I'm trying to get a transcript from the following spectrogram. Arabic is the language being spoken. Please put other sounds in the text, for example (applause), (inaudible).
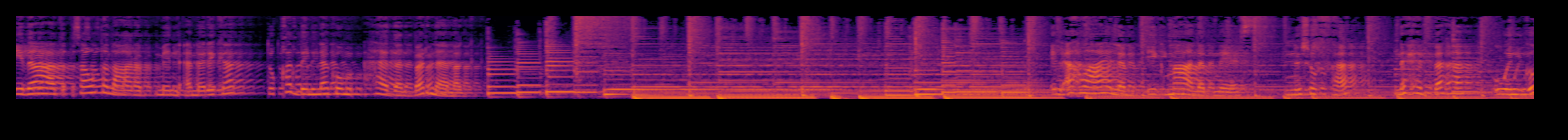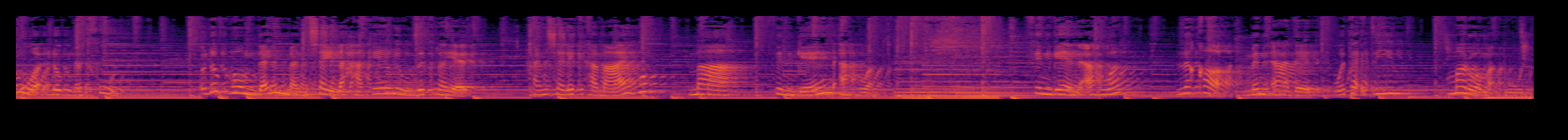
إذاعة صوت العرب من أمريكا تقدم لكم هذا البرنامج. القهوة عالم يجمعنا بناس نشوفها نحبها ومن جوه قلوبنا تفوت. قلوبهم دايما شايلة حكاوي وذكريات. هنشاركها معاهم مع فنجان قهوة. فنجان قهوة لقاء من إعداد وتقديم مروة مقبول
